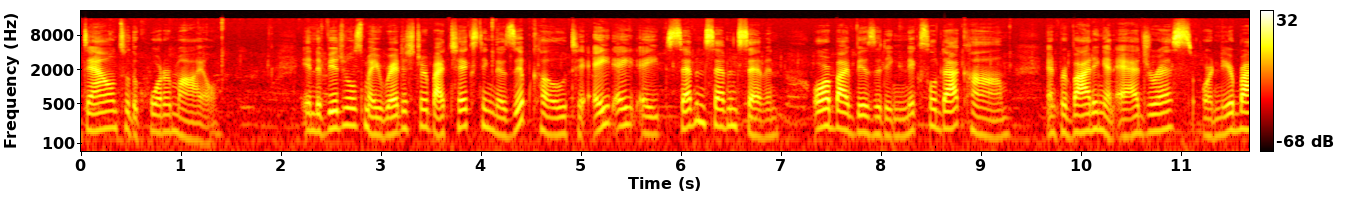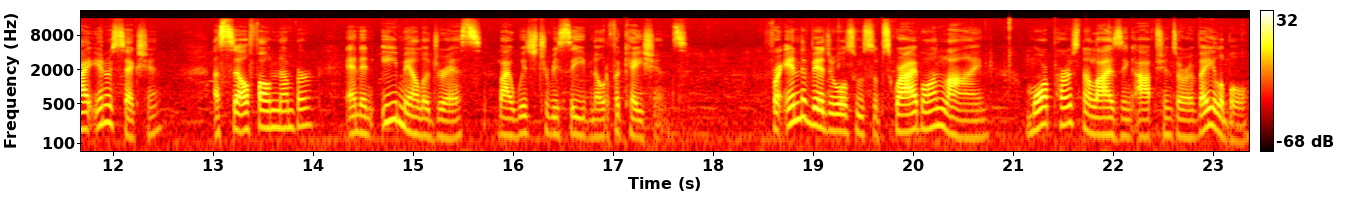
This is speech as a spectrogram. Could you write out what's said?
down to the quarter mile. Individuals may register by texting their zip code to 888-777 or by visiting nixle.com and providing an address or nearby intersection, a cell phone number, and an email address by which to receive notifications. For individuals who subscribe online, more personalizing options are available,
